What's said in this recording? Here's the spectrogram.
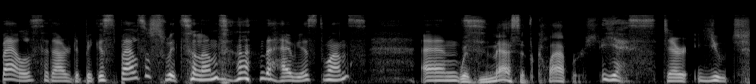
bells that are the biggest bells of Switzerland, the heaviest ones. And with massive clappers. Yes, they're huge.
